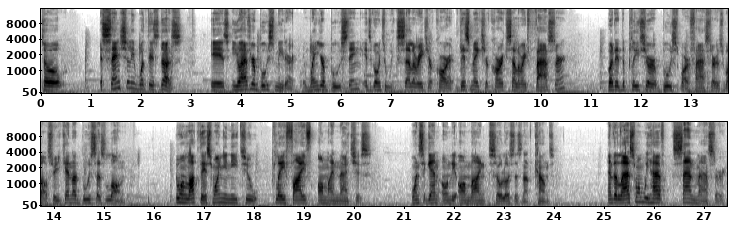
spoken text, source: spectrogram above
So, essentially what this does is you have your boost meter. When you're boosting, it's going to accelerate your car. This makes your car accelerate faster, but it depletes your boost bar faster as well. So you cannot boost as long. To unlock this one, you need to play 5 online matches. Once again, only online solos does not count. And the last one we have Sandmaster.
